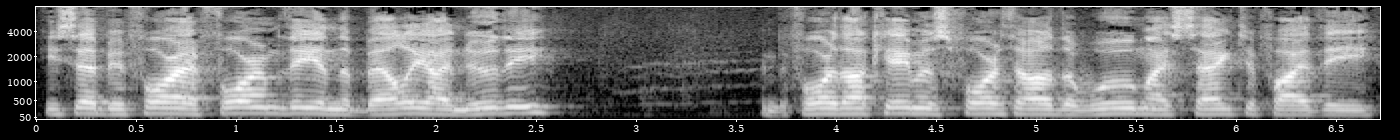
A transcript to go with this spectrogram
he said, Before I formed thee in the belly, I knew thee. And before thou camest forth out of the womb, I sanctified thee,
